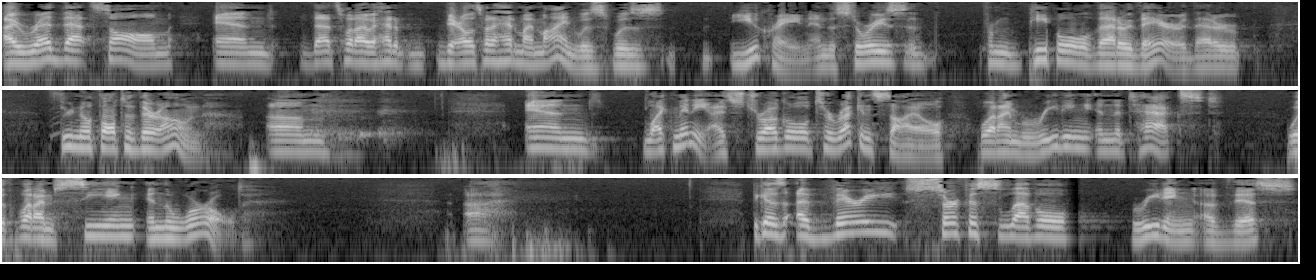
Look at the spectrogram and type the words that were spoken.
I read that psalm, and that's what I had. That's what I had in my mind was was Ukraine and the stories from people that are there that are through no fault of their own. Um, and like many, I struggle to reconcile what I'm reading in the text with what I'm seeing in the world. Uh, because a very surface level reading of this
